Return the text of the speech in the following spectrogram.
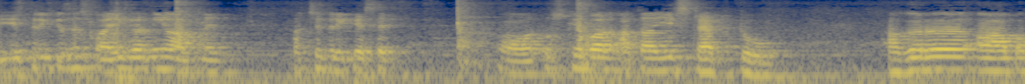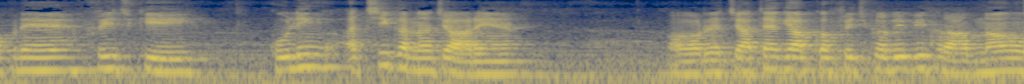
जी इस तरीके से सफ़ाई करनी है आपने, अच्छे तरीके से। और उसके बाद आता है ये स्टेप टू अगर आप अपने फ्रिज की कूलिंग अच्छी करना चाह रहे हैं और चाहते हैं कि आपका फ्रिज कभी भी ख़राब ना हो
